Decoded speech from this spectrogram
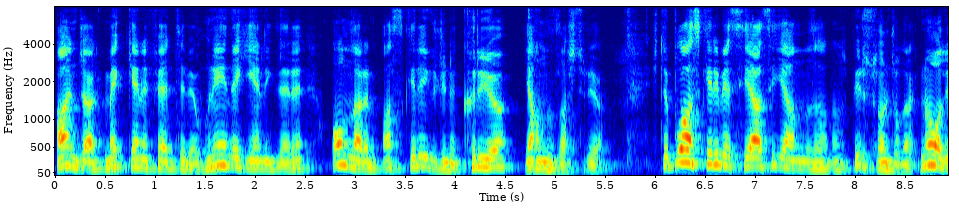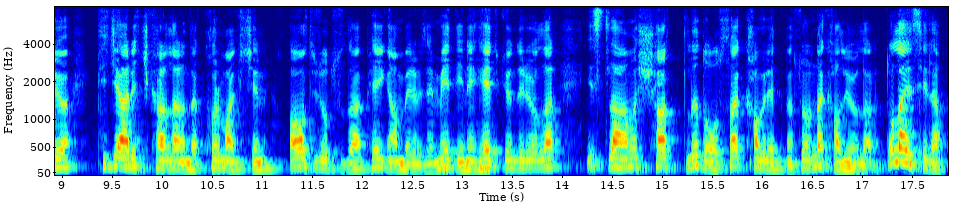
Ancak Mekke'nin fethi ve Huneyn'deki yenilikleri onların askeri gücünü kırıyor, yalnızlaştırıyor. İşte bu askeri ve siyasi yalnızlaşmanın bir sonucu olarak ne oluyor? Ticari çıkarlarını da korumak için 630'da peygamberimize Medine'ye heyet gönderiyorlar. İslam'ı şartlı da olsa kabul etmek zorunda kalıyorlar. Dolayısıyla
